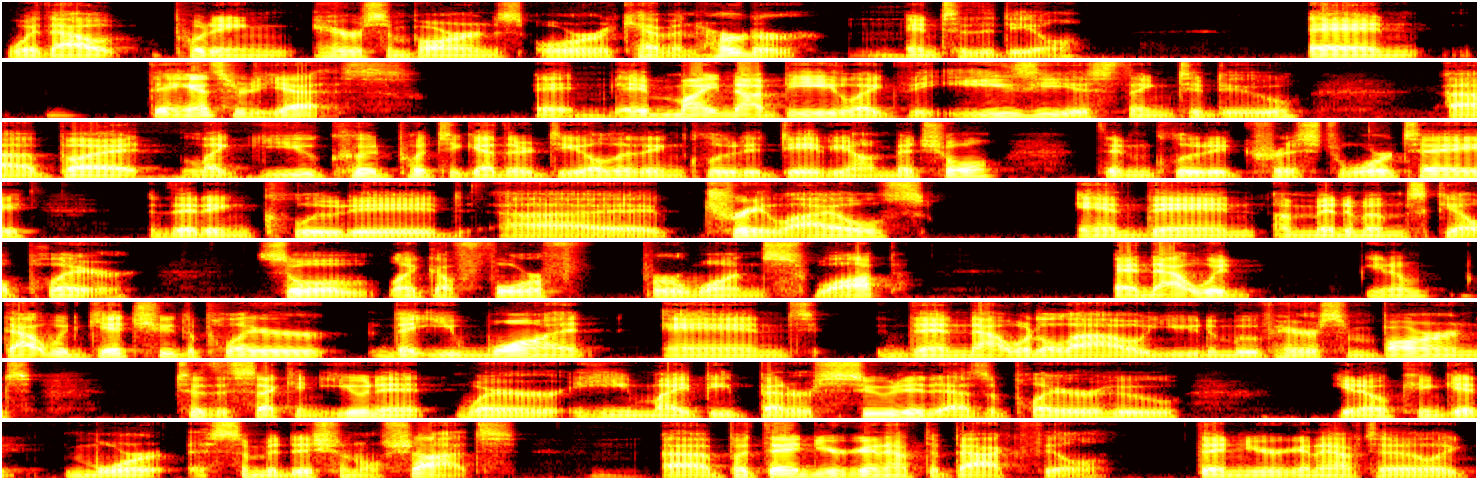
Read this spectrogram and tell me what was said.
without putting Harrison Barnes or Kevin Huerter mm. into the deal? And the answer is yes. It mm. it might not be like the easiest thing to do, uh, but like you could put together a deal that included Davion Mitchell that included Chris Duarte, that included uh, Trey Lyles, and then a minimum scale player. So like a four for one swap, and that would you know that would get you the player that you want, and then that would allow you to move Harrison Barnes to the second unit where he might be better suited as a player who you know can get more some additional shots. Hmm. Uh, but then you're gonna have to backfill. Then you're gonna have to like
